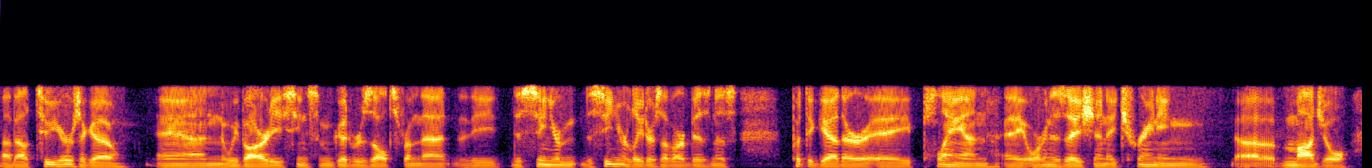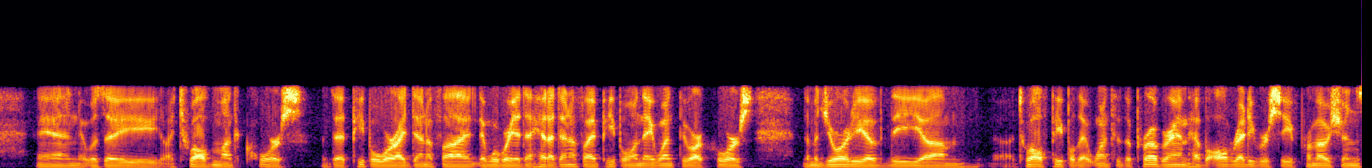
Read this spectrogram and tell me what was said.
about two years ago, and we've already seen some good results from that. The the senior the senior leaders of our business put together a plan, a organization, a training uh, module, and it was a, a 12 month course that people were identified that we had identified people and they went through our course. The majority of the um, uh, 12 people that went through the program have already received promotions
